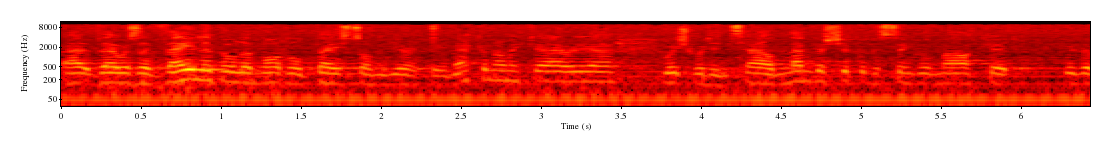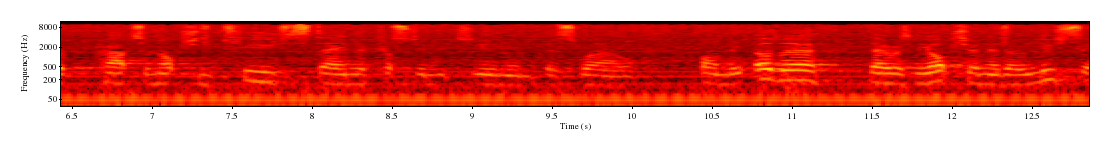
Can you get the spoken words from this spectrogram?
uh, there was available a model based on the European Economic Area, which would entail membership of the single market with a, perhaps an option two to stay in the customs union as well. On the other, there was the option of a looser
